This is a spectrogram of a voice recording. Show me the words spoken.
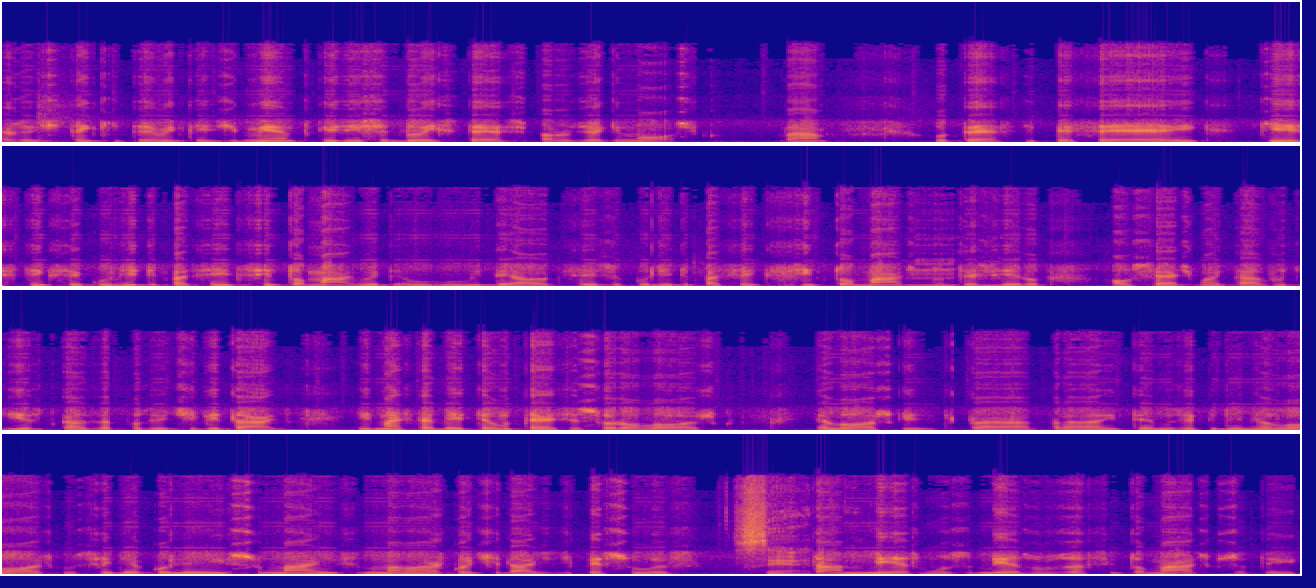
a gente tem que ter o um entendimento que existe dois testes para o diagnóstico, tá? O teste de PCR, que esse tem que ser colhido em pacientes sintomáticos. O, ideal é que seja colhido em pacientes sintomáticos uhum. do terceiro ao sétimo, oitavo dias, por causa da positividade. E, mas também tem um teste sorológico. É lógico que para em termos epidemiológicos seria colher isso mais numa maior quantidade de pessoas. Certo. Tá? Mesmo, mesmo os assintomáticos já tem,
